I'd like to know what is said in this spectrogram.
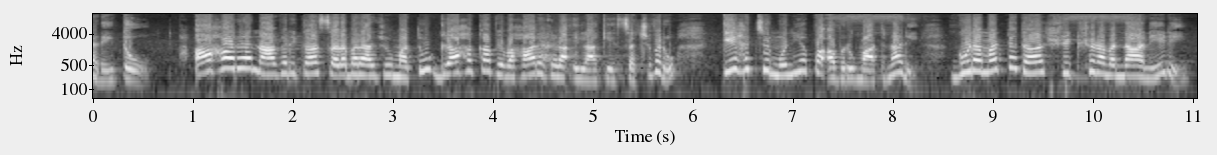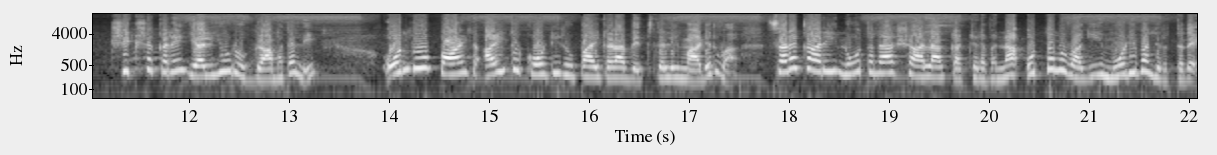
ನಡೆಯಿತು. ಆಹಾರ, ನಾಗರಿಕ, ಸರಬರಾಜು ಮತ್ತು ಗ್ರಾಹಕ ವ್ಯವಹಾರಗಳ ಇಲಾಖೆ ಸಚಿವರು ಕೆಎಚ್ ಮುನಿಯಪ್ಪ ಅವರು ಮಾತನಾಡಿ, ಗುಣಮಟ್ಟದ ಶಿಕ್ಷಣವನ್ನ ನೀಡಿ ಶಿಕ್ಷಕರೇ ಯಲಿಯೂರು ಗ್ರಾಮದಲ್ಲಿ ಒಂದು ಪಾಯಿಂಟ್ ಐದು ಕೋಟಿ ರೂಪಾಯಿಗಳ ವೆಚ್ಚದಲ್ಲಿ ಮಾಡಿರುವ ಸರಕಾರಿ ನೂತನ ಶಾಲಾ ಕಟ್ಟಡವನ್ನ ಉತ್ತಮವಾಗಿ ಮೂಡಿಬಂದಿರುತ್ತದೆ.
